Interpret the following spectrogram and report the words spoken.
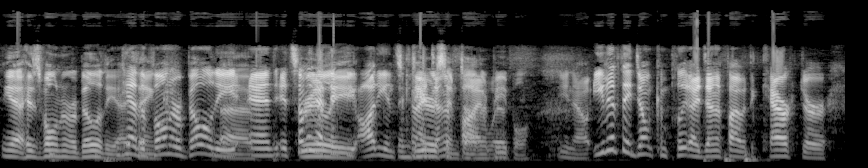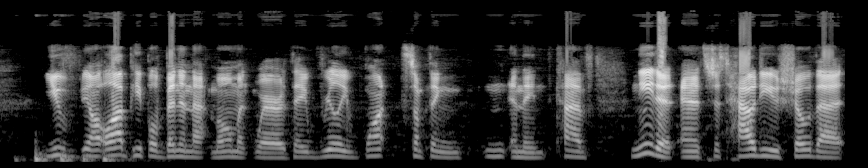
Yeah, his vulnerability. I yeah, the vulnerability uh, and it's something I think the audience can endears him to identify other with. people. You know, even if they don't completely identify with the character, you've you know a lot of people have been in that moment where they really want something and they kind of need it, and it's just how do you show that?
